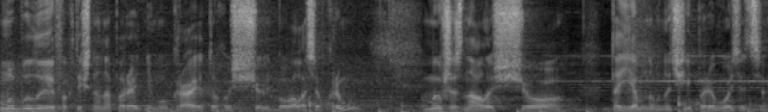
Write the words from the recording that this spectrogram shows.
Ми були фактично на передньому краї того, що відбувалося в Криму. Ми вже знали, що таємно вночі перевозяться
